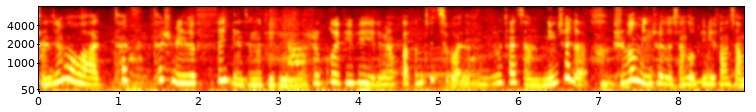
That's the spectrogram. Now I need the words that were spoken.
陈星的话，他他是一个非典型的 PPE，是贵 PPE 里面划分最奇怪的，因为他想明确的、十分明确的想走 PP 方向，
